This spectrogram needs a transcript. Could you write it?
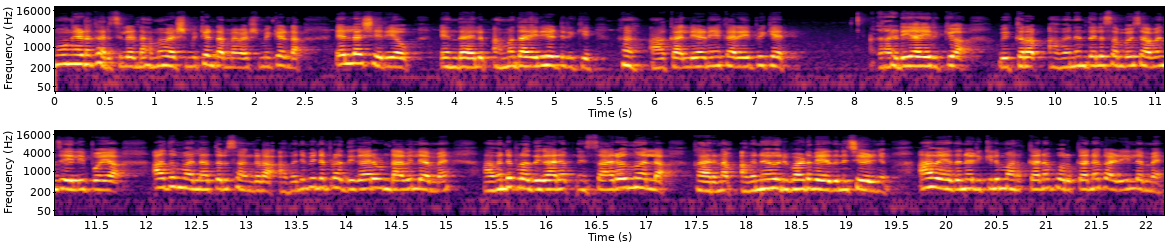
മൂങ്ങയുടെ കരച്ചിലുണ്ട്. അമ്മ വിഷമിക്കണ്ട അമ്മ വിഷമിക്കണ്ട. എല്ലാം ശരിയാവും. എന്തായാലും അമ്മ ധൈര്യമായിട്ടിരിക്കേ. ആ കല്യാണിയെ കരയിപ്പിക്കാൻ റെഡിയായിരിക്കുക വിക്രം അവൻ എന്തെങ്കിലും സംഭവിച്ചു അവൻ ജയിലിൽ പോയാൽ അതും വല്ലാത്തൊരു സങ്കടം. അവന് പിന്നെ പ്രതികാരം ഉണ്ടാവില്ല അമ്മേ. അവന്റെ പ്രതികാരം നിസ്സാരമൊന്നുമല്ല. കാരണം അവനെ ഒരുപാട് വേദനിച്ചു കഴിഞ്ഞു. ആ വേദന ഒരിക്കലും മറക്കാനോ പൊറുക്കാനോ കഴിയില്ലമ്മേ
